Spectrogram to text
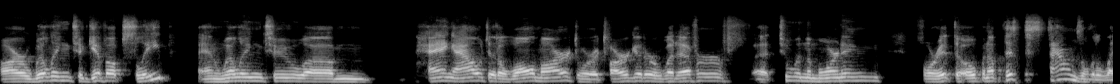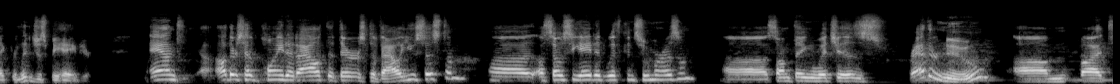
are willing to give up sleep and willing to um, hang out at a Walmart or a Target or whatever at two in the morning for it to open up, this sounds a little like religious behavior. And others have pointed out that there's a value system uh, associated with consumerism, uh, something which is rather new, um, but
